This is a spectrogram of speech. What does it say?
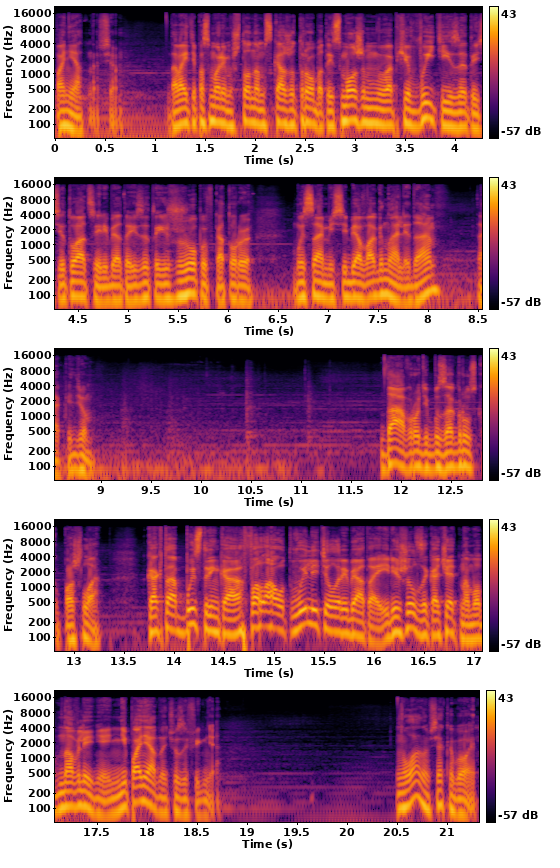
Понятно все. Давайте посмотрим, что нам скажет робот. И сможем мы вообще выйти из этой ситуации, ребята, из этой жопы, в которую мы сами себя вогнали, да? Так, идем. Да, вроде бы загрузка пошла. Как-то быстренько Fallout вылетел, ребята, и решил закачать нам обновление. Непонятно, что за фигня. Ну ладно, всякое бывает.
